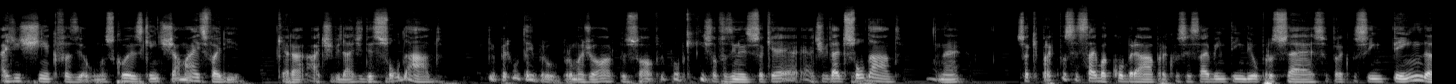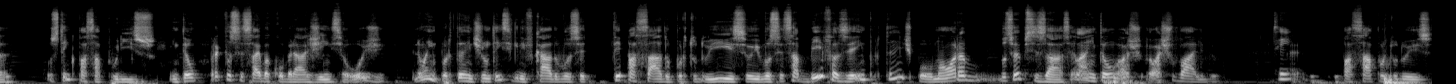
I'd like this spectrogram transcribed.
a gente tinha que fazer algumas coisas que a gente jamais faria, que era atividade de soldado. E eu perguntei pro, pro major, pro pessoal, falei, pô, por que a gente tá fazendo isso? Isso aqui é atividade de soldado, né? Só que para que você saiba cobrar, para que você saiba entender o processo, para que você entenda Você tem que passar por isso. Então, para que você saiba cobrar a agência hoje, não é importante, não tem significado você ter passado por tudo isso e você saber fazer, é importante, pô. Uma hora você vai precisar, sei lá, então eu acho, eu acho válido. Sim. É, passar por tudo isso.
